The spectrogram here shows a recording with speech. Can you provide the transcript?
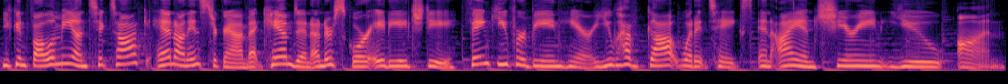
You can follow me on TikTok and on Instagram at Camden underscore ADHD. Thank you for being here. You have got what it takes, and I am cheering you on.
